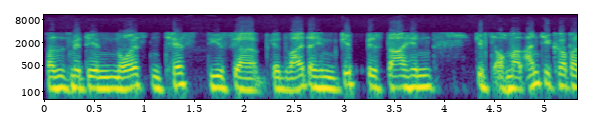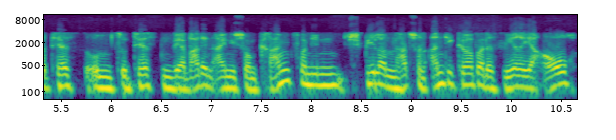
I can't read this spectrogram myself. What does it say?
Was ist mit den neuesten Tests, die es ja jetzt weiterhin gibt? Bis dahin gibt es auch mal Antikörpertests, um zu testen, wer war denn eigentlich schon krank von den Spielern und hat schon Antikörper. Das wäre ja auch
